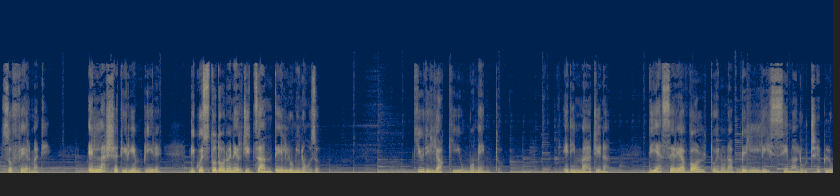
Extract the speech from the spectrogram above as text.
Soffermati e lasciati riempire di questo dono energizzante e luminoso. Chiudi gli occhi un momento ed immagina di essere avvolto in una bellissima luce blu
